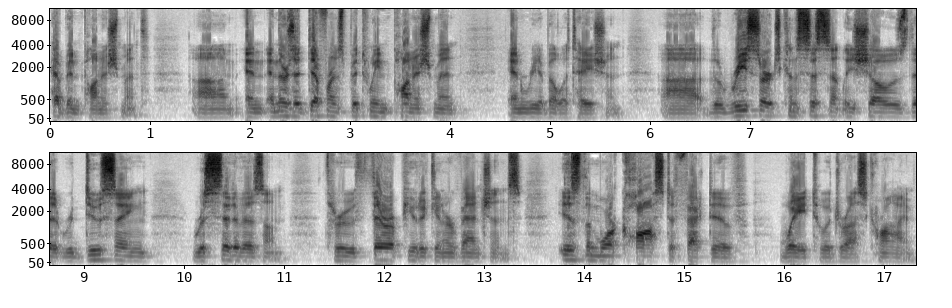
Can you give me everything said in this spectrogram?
have been punishment. Um, And, and there's a difference between punishment and rehabilitation. Uh, The research consistently shows that reducing recidivism through therapeutic interventions is the more cost-effective way to address crime.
